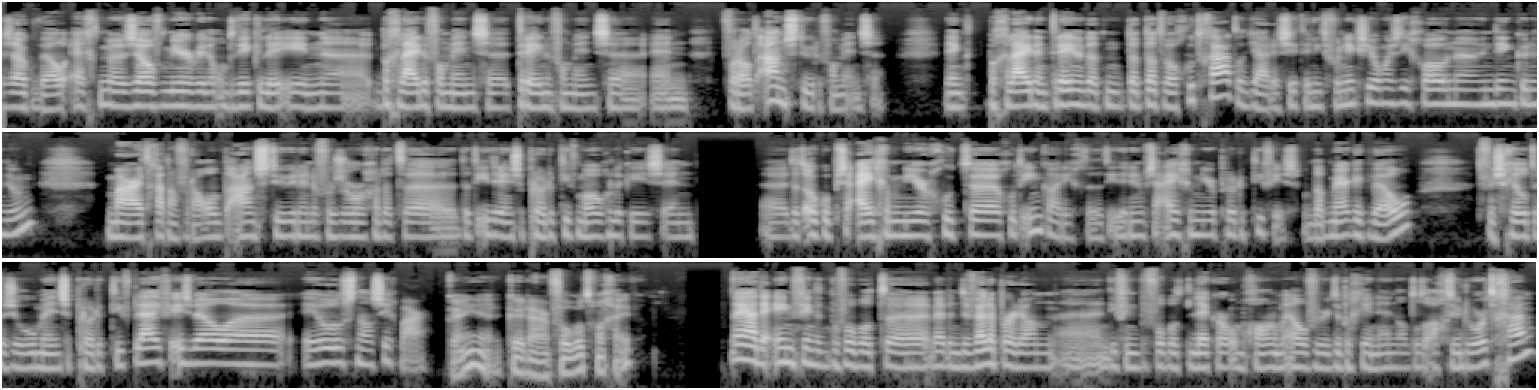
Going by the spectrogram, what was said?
zou ik wel echt mezelf meer willen ontwikkelen in het begeleiden van mensen, trainen van mensen en vooral het aansturen van mensen. Ik denk begeleiden en trainen dat, dat dat wel goed gaat. Want ja, er zitten niet voor niks jongens die gewoon hun ding kunnen doen. Maar het gaat dan vooral om het aansturen en ervoor zorgen dat, uh, dat iedereen zo productief mogelijk is. En uh, dat ook op zijn eigen manier goed, uh, goed in kan richten. Dat iedereen op zijn eigen manier productief is. Want dat merk ik wel. Het verschil tussen hoe mensen productief blijven is wel heel snel zichtbaar. Oké, okay, kun je daar een voorbeeld van geven? Nou ja, de een vindt het bijvoorbeeld, we hebben een developer dan, die vindt het bijvoorbeeld lekker om gewoon om 11 uur te beginnen en dan tot 8 uur door te gaan.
